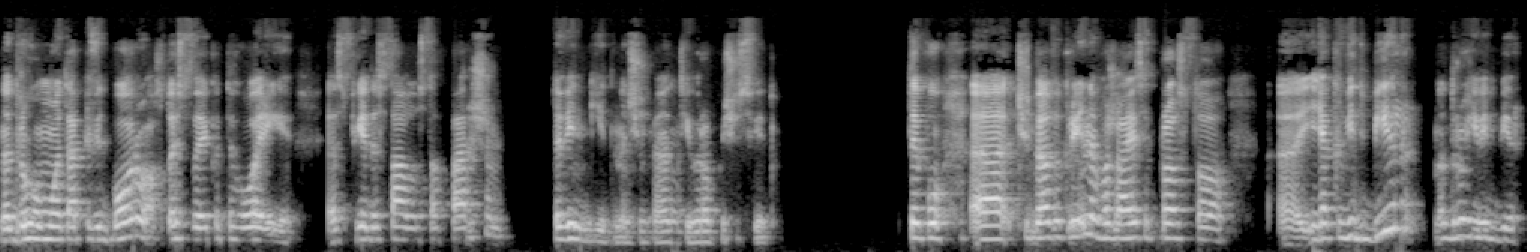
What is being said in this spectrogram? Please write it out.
на другому етапі відбору, а хтось з твоєї категорії е, з п'єдесталу став першим, то він їде на чемпіонат Європи чи світу. Типу, чемпіонат України вважається просто як відбір на другий відбір.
